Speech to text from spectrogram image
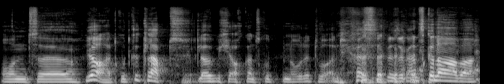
Und äh, ja, hat gut geklappt. Glaube ich auch ganz gut benotet worden. Ich weiß nicht mehr so ganz genau, aber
